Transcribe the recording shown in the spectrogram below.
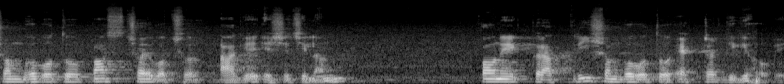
সম্ভবত পাঁচ, ছয় বছর আগে এসেছিলাম। অনেক রাত্রি সম্ভবত একটার দিকে হবে।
